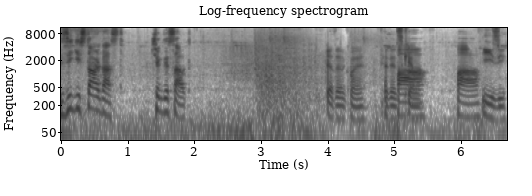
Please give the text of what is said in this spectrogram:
Ziggy Stardust. Check this out. Fii atent cu aia. Fii atent schema. Pa. Pa. Easy.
